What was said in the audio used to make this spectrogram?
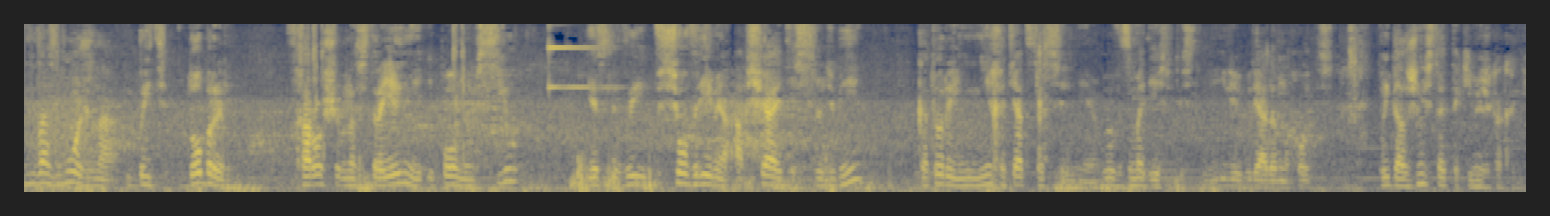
невозможно быть добрым, в хорошем настроении и полным сил, если вы все время общаетесь с людьми, которые не хотят стать сильнее. Вы взаимодействуете с ними или рядом находитесь. Вы должны стать такими же, как они.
